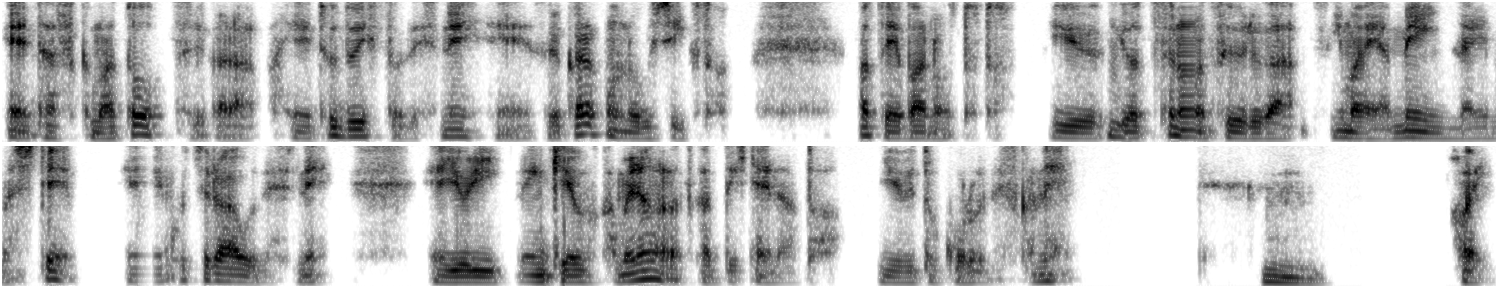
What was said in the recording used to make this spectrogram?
えー Taskuma と、それから、えー、 Todoist ですね、えーそれからこの Logseq と、あと Evernote といううん4つのツールが今やメインになりまして、えーこちらをですね、えーより連携を深めながら使っていきたいなというところですかね。うんはい。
